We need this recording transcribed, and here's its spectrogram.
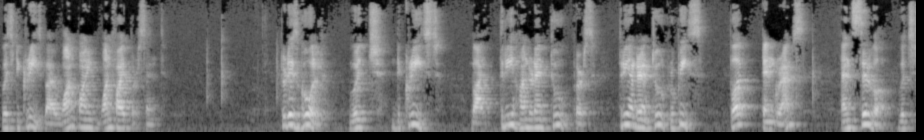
which decreased by 1.15%. Today's gold, which decreased by 302 per, 302 rupees per 10 grams, and silver, which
